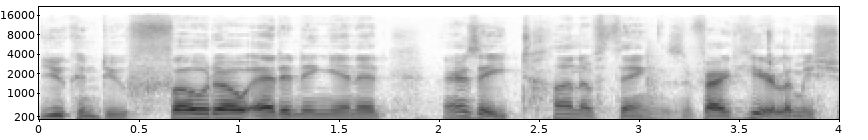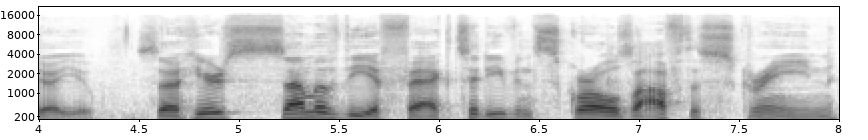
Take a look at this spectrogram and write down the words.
You can do photo editing in it. There's a ton of things. In fact here let me show you. So here's some of the effects. It even scrolls off the screen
